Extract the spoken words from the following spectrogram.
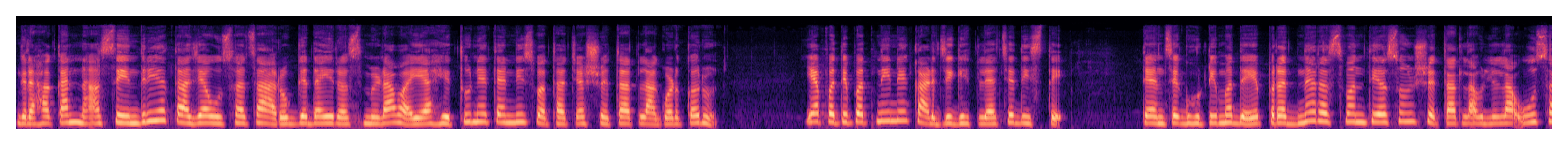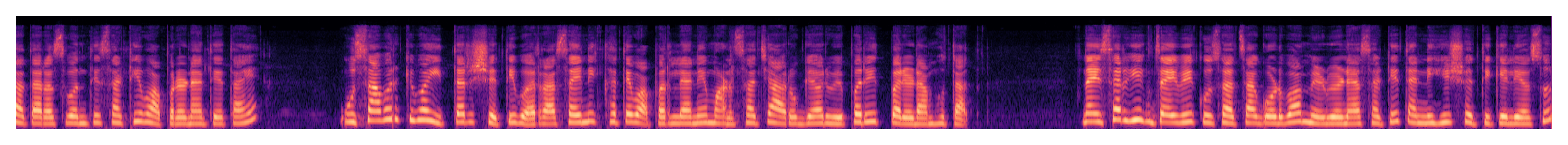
ग्राहकांना सेंद्रिय ताज्या ऊसाचा आरोग्यदायी रस मिळावा या हेतूने त्यांनी स्वतःच्या शेतात लागवड करून या पतीपत्नीने काळजी घेतल्याचे दिसते. त्यांचे घोटीमध्ये प्रज्ञा रसवंती असून शेतात लावलेला ऊस आता रसवंतीसाठी वापरण्यात येत आहे. ऊसावर किंवा इतर शेतीवर रासायनिक खते वापरल्याने माणसाच्या आरोग्यावर विपरीत परिणाम होतात. नैसर्गिक जैविक ऊसाचा गोडवा मिळविण्यासाठी त्यांनी ही शेती केली असून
